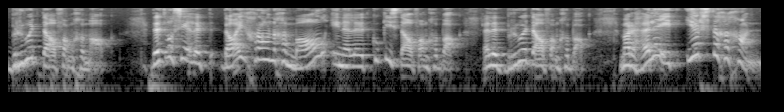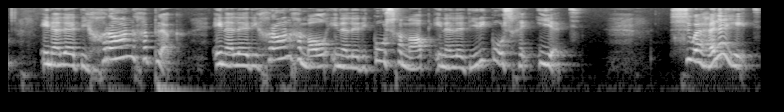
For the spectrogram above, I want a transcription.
brood daarvan gemaak. Dit wil sê hulle het daai graan gemaal en hulle het koekies daarvan gebak. Hulle het brood daarvan gebak maar hulle het eers te gegaan en hulle het die graan gepluk en hulle het die graan gemaal en hulle het die kos gemaak en hulle het hierdie kos geëet. So hulle het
